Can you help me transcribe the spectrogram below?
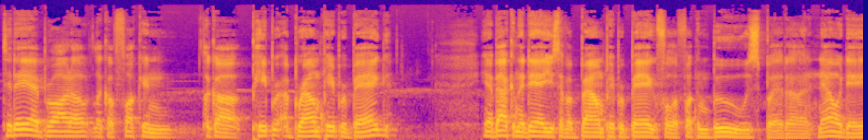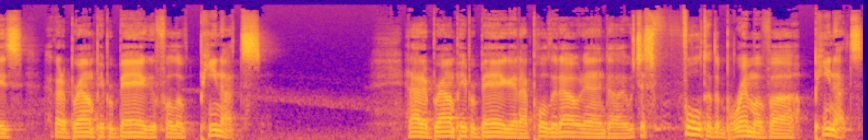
today I brought out like a fucking, like a paper, a brown paper bag. Yeah, back in the day I used to have a brown paper bag full of fucking booze, but uh, nowadays I got a brown paper bag full of peanuts. And I had a brown paper bag and I pulled it out and uh, it was just full to the brim of uh, peanuts.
